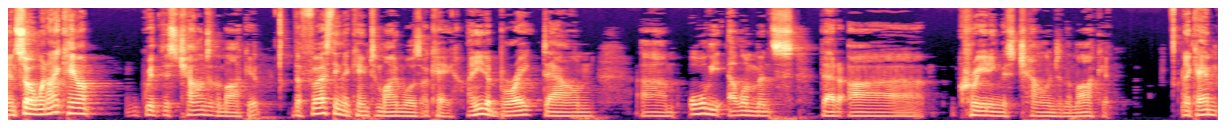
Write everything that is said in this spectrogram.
And so when I came up with this challenge of the market, the first thing that came to mind was okay, I need to break down um, all the elements that are creating this challenge in the market. And I came,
